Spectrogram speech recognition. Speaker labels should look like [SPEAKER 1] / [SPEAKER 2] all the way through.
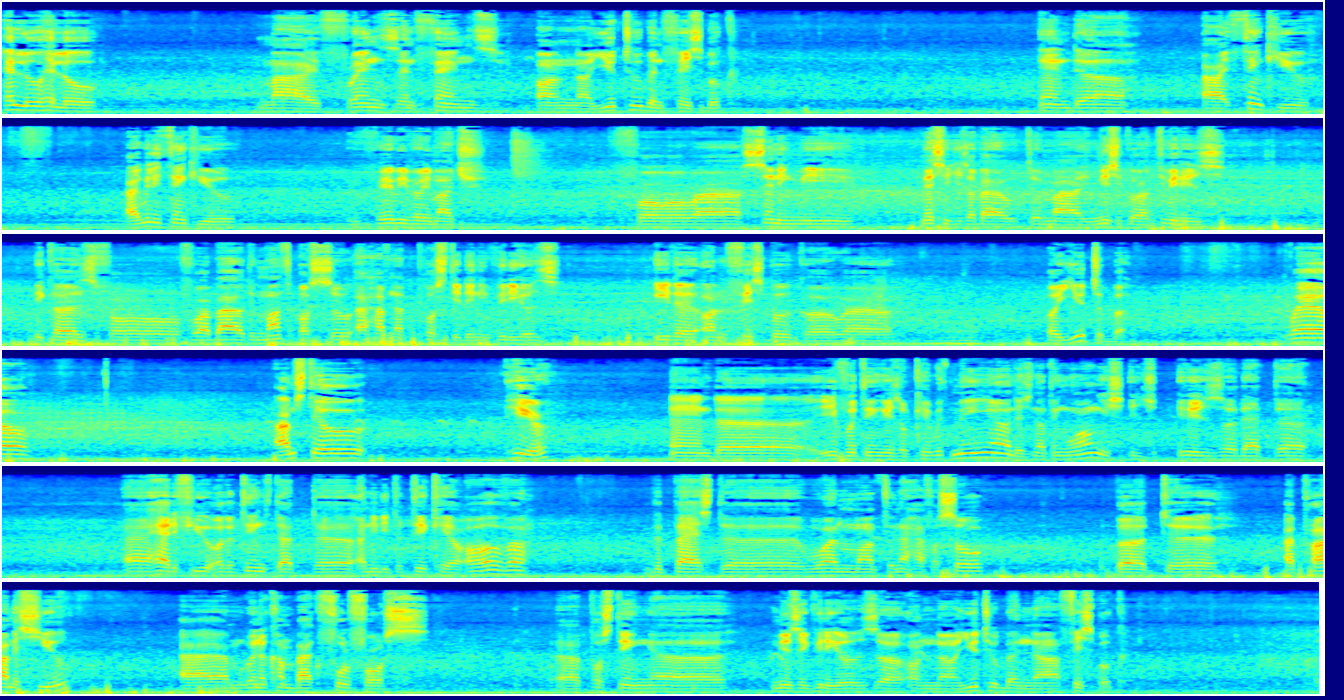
[SPEAKER 1] Hello, hello, my friends and fans on uh, YouTube and Facebook. And uh, I thank you, I really thank you very, very much for uh, sending me messages about uh, my musical activities because for for about a month or so I have not posted any videos either on Facebook or uh, or YouTube. Well, I'm still here and uh, everything is okay with me. Uh, there's nothing wrong. It's, it is uh, that uh, I had a few other things that uh, I needed to take care of uh, the past uh, one month and a half or so. But uh, I promise you, I'm going to come back full force, uh, posting uh, music videos on YouTube and Facebook.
